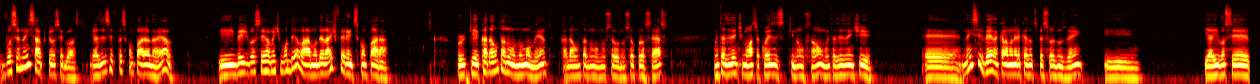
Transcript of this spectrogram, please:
você nem sabe porque você gosta. E às vezes você fica se comparando a ela, e em vez de você realmente modelar, modelar é diferente se comparar. Porque cada um tá no, no momento, cada um tá no, no, seu, no seu processo. Muitas vezes a gente mostra coisas que não são, muitas vezes a gente é, nem se vê naquela maneira que as outras pessoas nos veem e, e aí você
